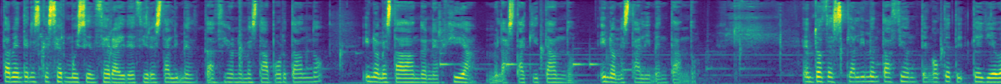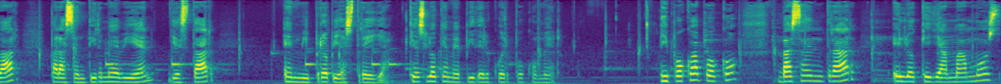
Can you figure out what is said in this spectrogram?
también tienes que ser muy sincera y decir, esta alimentación no me está aportando y no me está dando energía, me la está quitando y no me está alimentando. Entonces, ¿qué alimentación tengo que, llevar para sentirme bien y estar en mi propia estrella? ¿Qué es lo que me pide el cuerpo comer? Y poco a poco vas a entrar en lo que llamamos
